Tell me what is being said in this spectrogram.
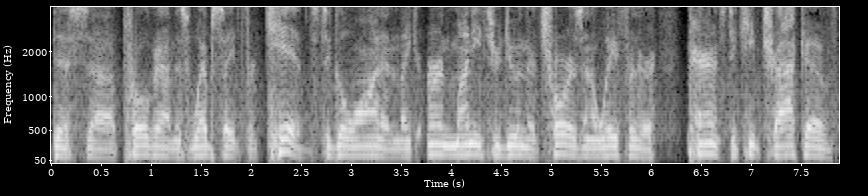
this uh, program, this website for kids to go on and like earn money through doing their chores and a way for their parents to keep track of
